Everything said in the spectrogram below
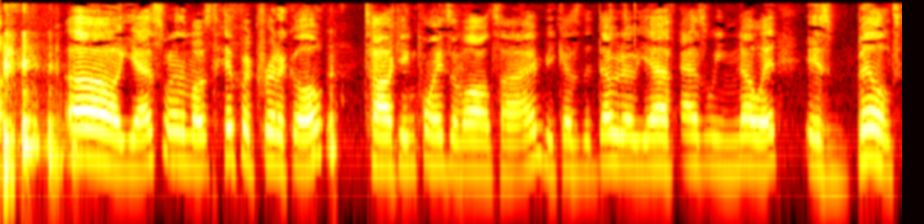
oh, yes, one of the most hypocritical talking points of all time because the WWF, as we know it, is built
